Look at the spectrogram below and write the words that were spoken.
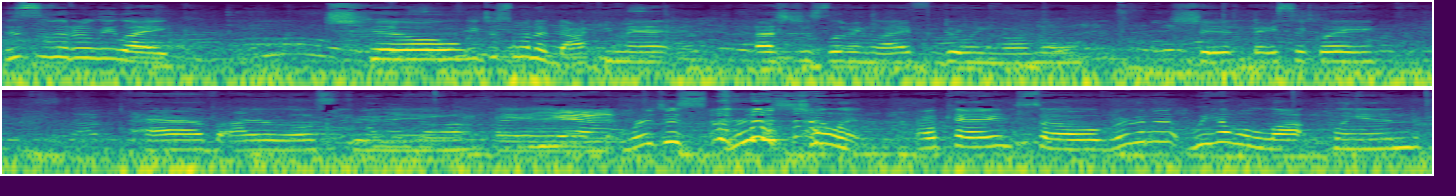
This is literally like chill. We just want to document us just living life, doing normal shit, basically. Hav IRL streaming, and Yeah. we're just we're just chilling. Okay, so we're gonna we have a lot planned.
